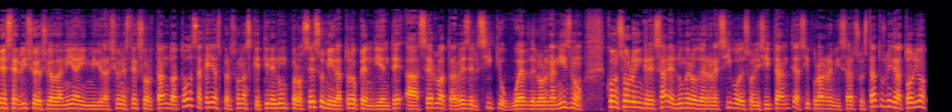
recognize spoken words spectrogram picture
El Servicio de Ciudadanía e Inmigración está exhortando a todas aquellas personas que tienen un proceso migratorio pendiente a hacerlo a través del sitio web del organismo. Con solo ingresar el número de recibo de solicitante, así podrá revisar su estatus migratorio,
